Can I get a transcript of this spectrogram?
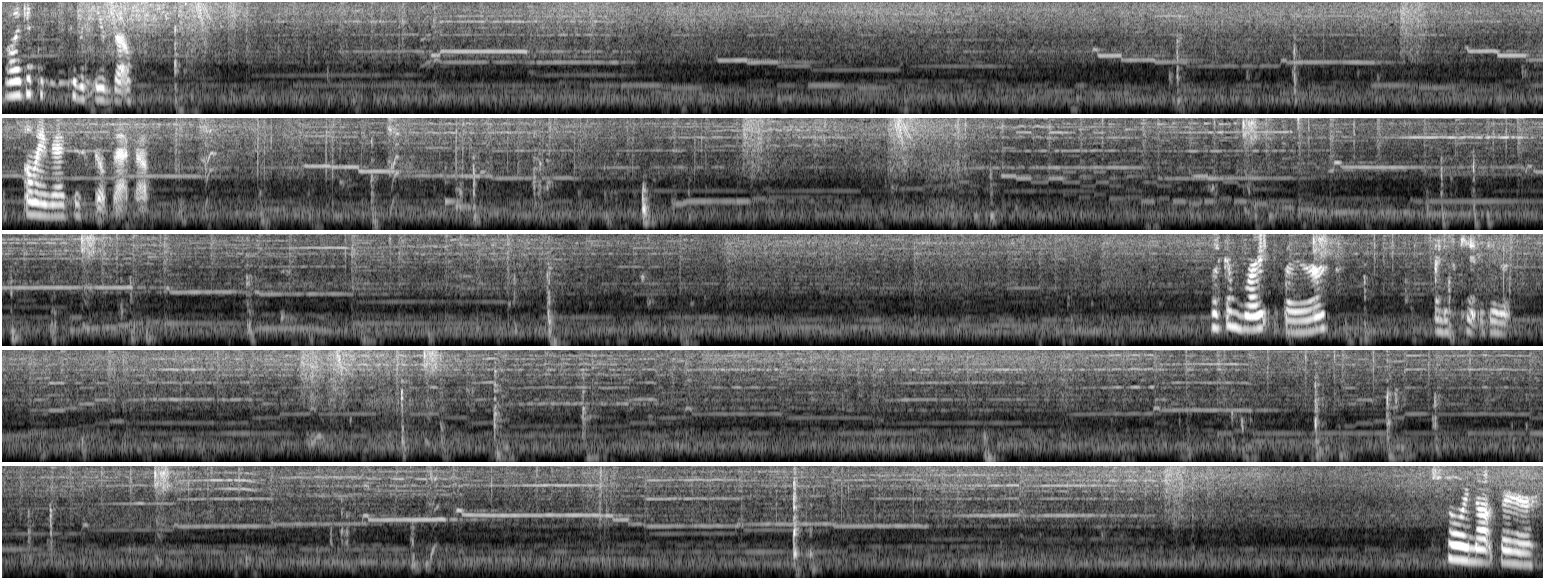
Well, I get to the cube though. Oh, maybe I just go back up. Like I'm right there. I just can't get it. Totally not fair.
